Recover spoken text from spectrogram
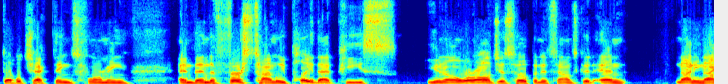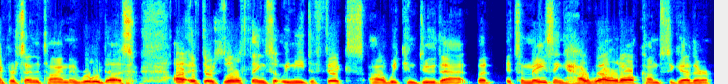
double check things for me. And then the first time we play that piece, you know, we're all just hoping it sounds good. And 99% of the time, it really does. Uh, if there's little things that we need to fix, uh, we can do that. But it's amazing how well it all comes together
